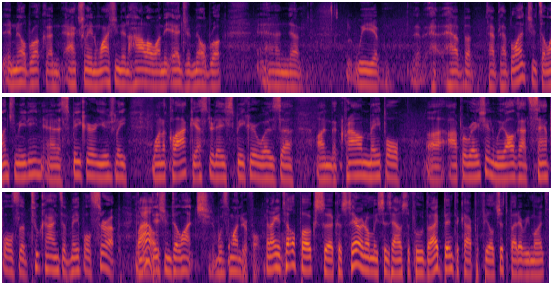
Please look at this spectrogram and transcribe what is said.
in Millbrook, and actually in Washington Hollow on the edge of Millbrook, and uh, we. Uh, ha- have, uh, have have lunch. It's a lunch meeting, and a speaker usually one o'clock. Yesterday's speaker was uh, on the Crown Maple uh, operation. We all got samples of two kinds of maple syrup in Wow. addition to lunch. It was wonderful. And I can tell folks, because Sarah normally says how's the food, but I've been to Copperfields just about every month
